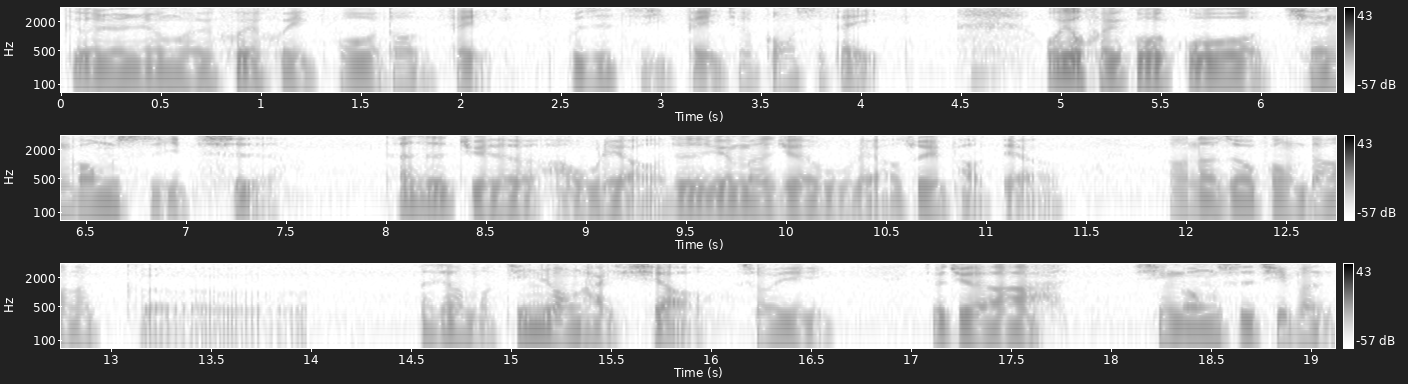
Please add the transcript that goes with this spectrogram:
个人认为会回国都很废，不是自己费就公司费。我有回国过前公司一次。但是觉得好无聊，就是原本觉得无聊，所以跑掉。然后那时候碰到那个那叫什么金融海啸，所以就觉得啊，新公司气氛很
